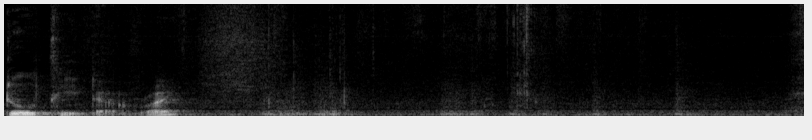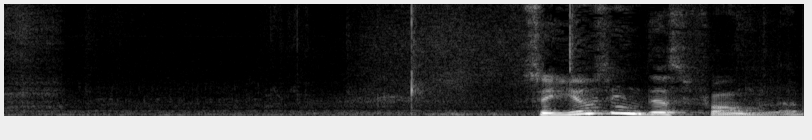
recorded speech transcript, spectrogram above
2 theta, right? So using this formula,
